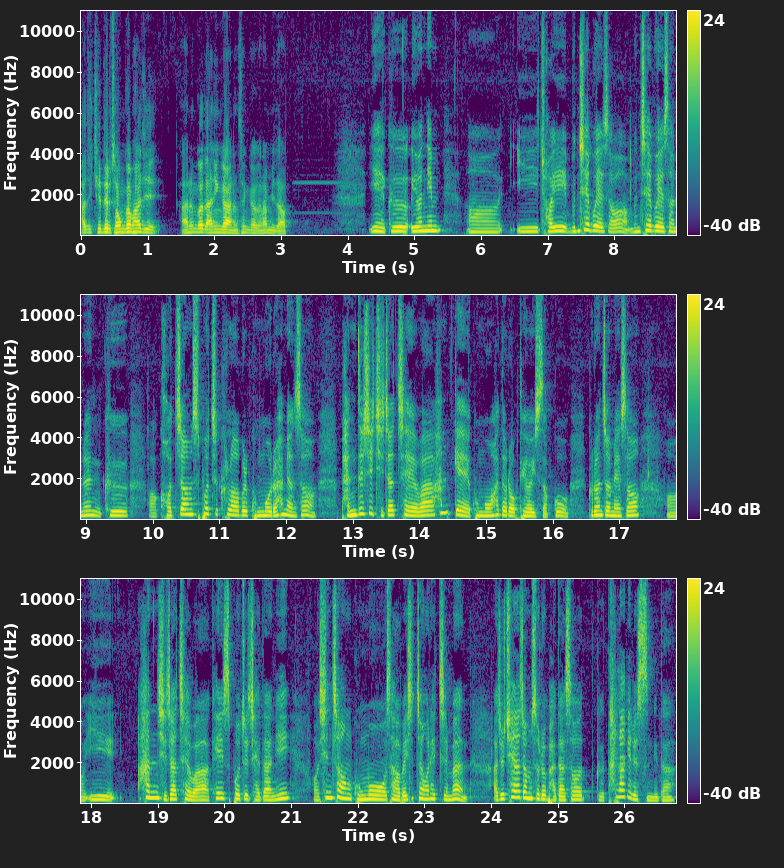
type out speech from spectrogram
아직 제대로 점검하지 않은 것 아닌가 하는 생각을 합니다. 예, 그 의원님, 어, 이 저희 문체부에서 문체부에서는 그 어, 거점 스포츠 클럽을 공모를 하면서 반드시 지자체와 함께 공모하도록 되어 있었고 그런 점에서 어, 이 한 지자체와 K스포츠 재단이 어, 신청 공모 사업에 신청을 했지만 아주 최하 점수를 받아서 그 탈락이 됐습니다.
